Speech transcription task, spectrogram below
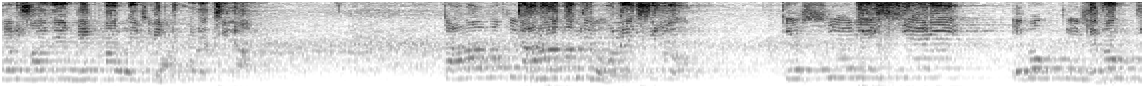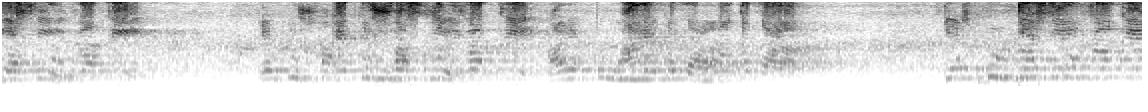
পরিষদের মেম্বারদের মিট করেছিলাম। তারা আমাকে তারা আমাকে বলেছিল কেশিয়ারি কেশিয়ারি এবং কেশপুর ব্লকে একটু একটু বিভাগকে বিভাগকে আর একটু উন্নত করা। করা। কেশপুর কেশপুর ব্লকে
